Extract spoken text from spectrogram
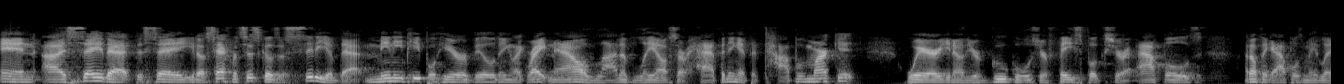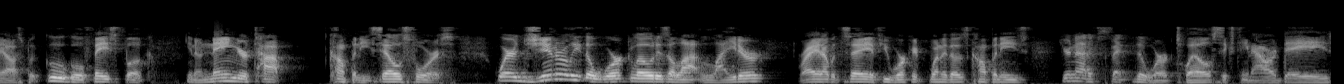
And I say that to say, you know, San Francisco is a city of that. Many people here are building, like right now, a lot of layoffs are happening at the top of market where, you know, your Googles, your Facebooks, your Apples. I don't think Apple's made layoffs, but Google, Facebook, you know, name your top company, Salesforce, where generally the workload is a lot lighter, right? I would say if you work at one of those companies, you're not expected to work 12, 16 hour days.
